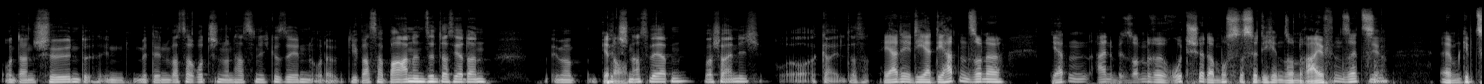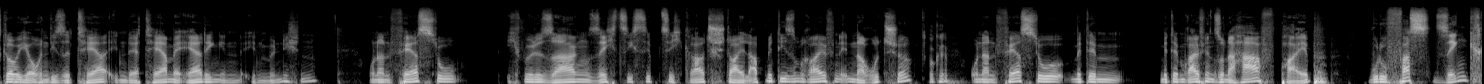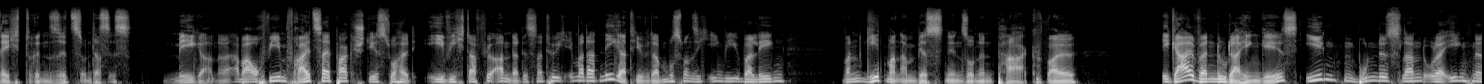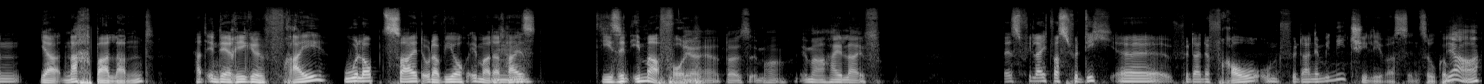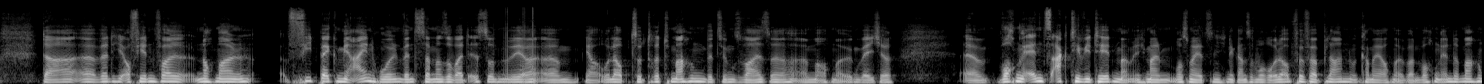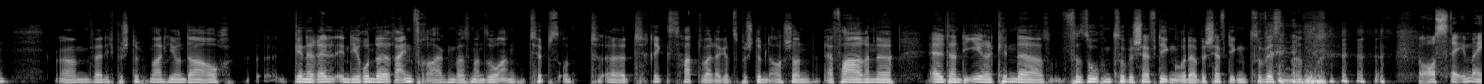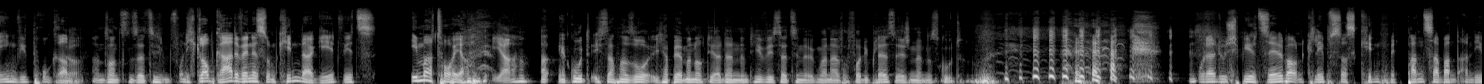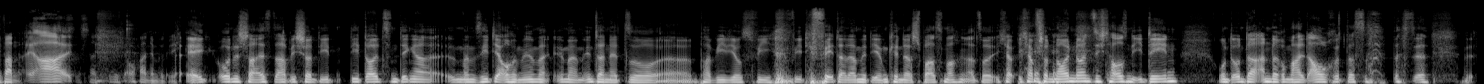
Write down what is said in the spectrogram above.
und dann schön in, mit den Wasserrutschen und hast du nicht gesehen, oder die Wasserbahnen sind das ja dann, immer Genau. pitchnass werden, wahrscheinlich. Oh, geil, das, Ja, die, die, die hatten so eine, die hatten eine besondere Rutsche, da musstest du dich in so einen Reifen setzen. Ja. Ähm, gibt's glaube ich, auch in diese Ther in der Therme Erding in, in München. Und dann fährst du, ich würde sagen, 60, 70 Grad steil ab mit diesem Reifen in einer Rutsche. okay. Und dann fährst du mit dem, mit dem Reifen in so eine Halfpipe, wo du fast senkrecht drin sitzt. Und das ist mega, ne? Aber auch wie im Freizeitpark stehst du halt ewig dafür an. Das ist natürlich immer das Negative. Da muss man sich irgendwie überlegen, wann geht man am besten in so einen Park? Weil egal wann du da hingehst, irgendein Bundesland oder irgendein ja, Nachbarland hat in der Regel frei, Urlaubszeit oder wie auch immer. Das Mhm. heißt, die sind immer voll. Ja, ja, da ist immer, immer Highlife. Ist vielleicht was für dich, äh, für deine Frau und für deine Mini-Chili was in Zukunft. Ja, da äh, werde ich auf jeden Fall nochmal Feedback mir einholen, wenn es dann mal soweit ist und wir ähm, ja Urlaub zu dritt machen, beziehungsweise ähm, auch mal irgendwelche äh, Wochenendsaktivitäten. Ich meine, muss man jetzt nicht eine ganze Woche Urlaub für verplanen und kann man ja auch mal über ein Wochenende machen. Ähm, werde ich bestimmt mal hier und da auch äh, generell in die Runde reinfragen, was man so an Tipps und äh, Tricks hat, weil da gibt's bestimmt auch schon erfahrene Eltern, die ihre Kinder versuchen zu beschäftigen oder beschäftigen zu wissen. Ne? Brauchst du immer irgendwie Programm. ja, ansonsten setze ich Und ich glaube, gerade wenn es um Kinder geht, wird's immer teuer. Ja, ah, ja gut, ich sag mal so, ich habe ja immer noch die Alternative, ich setze ihn irgendwann einfach vor die Playstation, dann ist gut. Oder du spielst selber und klebst das Kind mit Panzerband an die Wand. Ja, Das ist natürlich auch eine Möglichkeit. ey, ohne Scheiß, da habe ich schon die die dollsten Dinger, man sieht ja auch immer, immer im Internet so äh, ein paar Videos, wie wie die Väter da mit ihrem Kinder Spaß machen. Also ich habe ich hab schon 99.000 Ideen und unter anderem halt auch, dass dass, äh,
